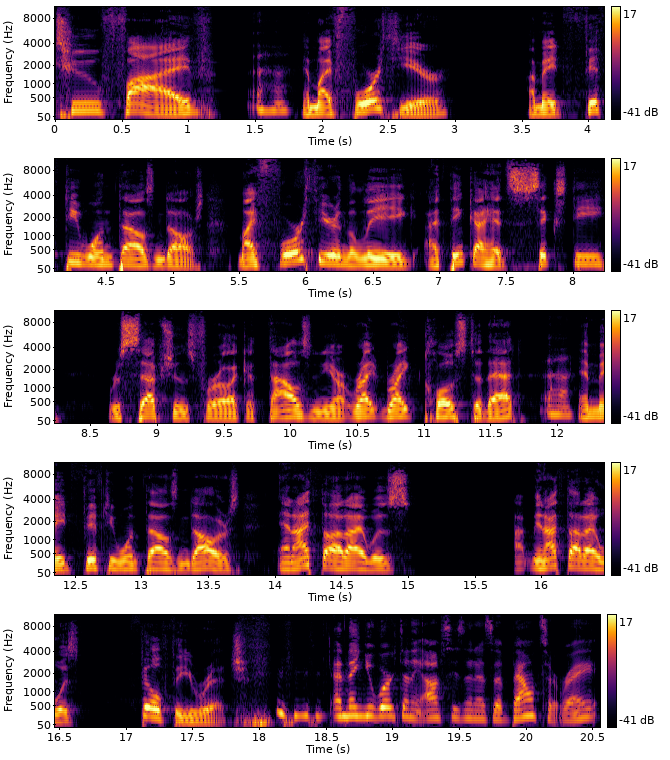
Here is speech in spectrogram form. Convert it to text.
two five. In my fourth year, I made fifty one thousand dollars. My fourth year in the league, I think I had sixty receptions for like a thousand yard, right, right close to that, Uh-huh. and made fifty one thousand dollars. And I thought I was, I mean, I thought I was filthy rich. And then you worked on the off season as a bouncer, right?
